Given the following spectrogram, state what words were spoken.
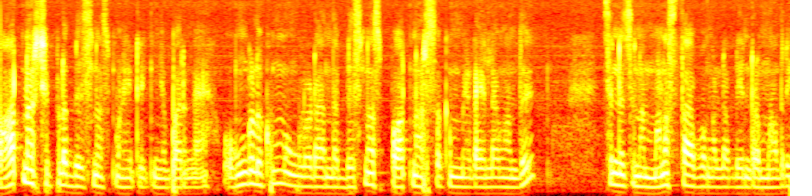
பார்ட்னர்ஷிப்பில் பிஸ்னஸ் பண்ணிகிட்ருக்கீங்க பாருங்கள் உங்களுக்கும் உங்களோட அந்த பிஸ்னஸ் பார்ட்னர்ஸுக்கும் இடையில வந்து சின்ன சின்ன மனஸ்தாபங்கள் அப்படின்ற மாதிரி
